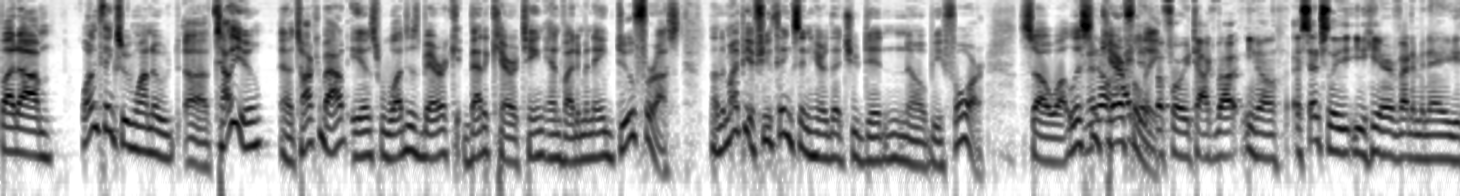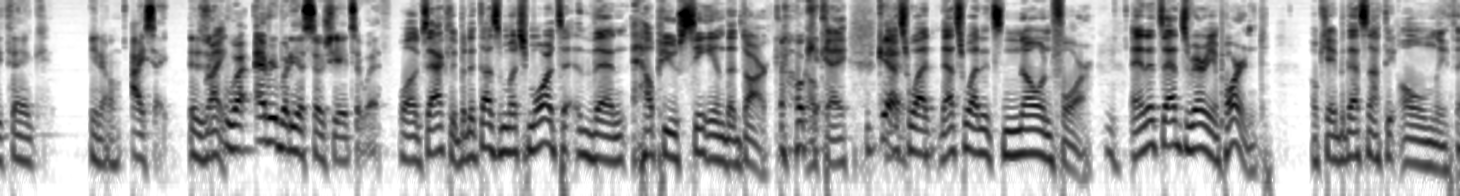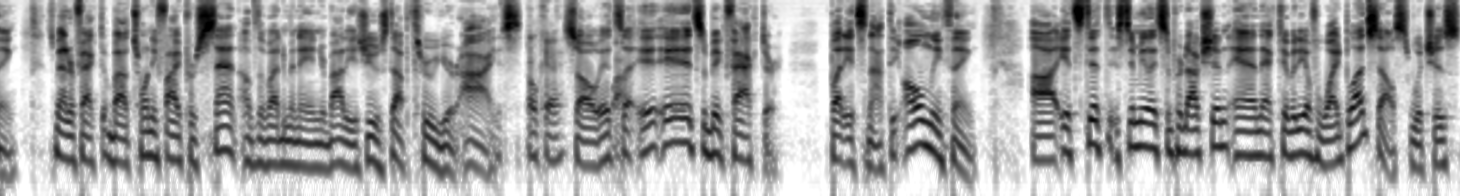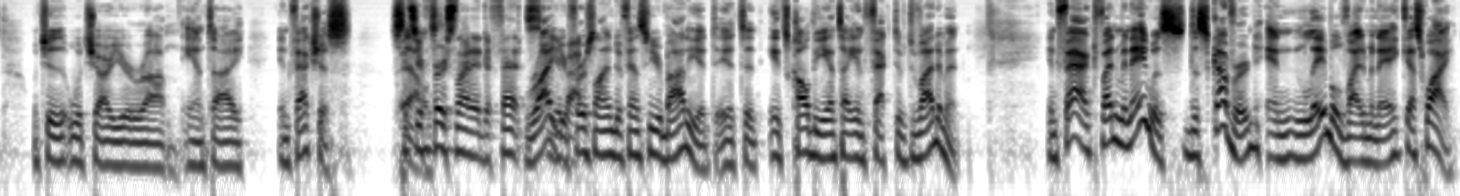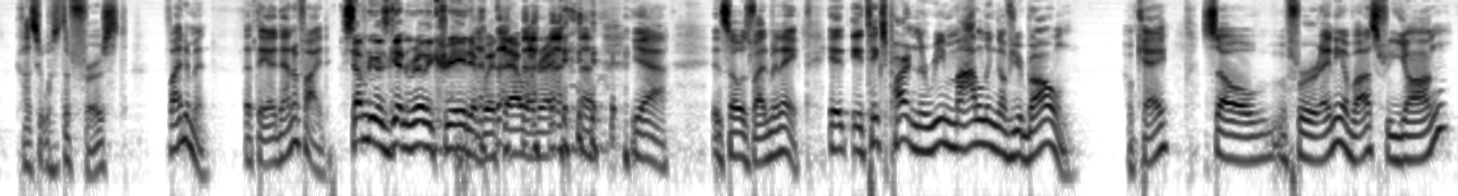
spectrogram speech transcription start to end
But um, one of the things we want to uh, tell you, uh, talk about, is what does beta carotene and vitamin A do for us? Now, there might be a few things in here that you didn't know before. So uh, listen No, no, carefully. before we talked about, you know, essentially you hear vitamin A, you think, you know, eyesight is Right. what everybody associates it with. Well, exactly, but it does much more to, than help you see in the dark. Okay. Good. that's what that's what it's known for, and it's that's very important. Okay, but that's not the only thing. As a matter of fact, about twenty five percent of the vitamin A in your body is used up through your eyes. Okay. so it's Wow. a, it, it's a big factor, but it's not the only thing. Uh, it sti- stimulates the production and activity of white blood cells, which is which is which are your uh, anti-infectious cells. That's your first line of defense. Right, your, body. first line of defense in your body. It, it's a, it's called the anti-infective vitamin. In fact, vitamin A was discovered and labeled vitamin A. Guess why? Because it was the first vitamin that they identified. Somebody was getting really creative with that one, right? yeah, and so is vitamin A. It, it takes part in the remodeling of your bone. Okay, so for any of us, for young,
